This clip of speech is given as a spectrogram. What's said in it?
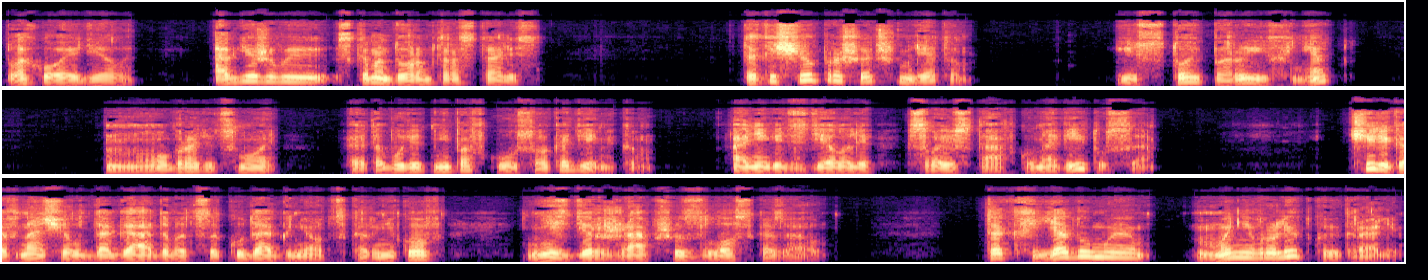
Плохое дело. А где же вы с командором-то расстались? Так еще прошедшим летом. И с той поры их нет? Ну, братец мой, это будет не по вкусу академикам. Они ведь сделали свою ставку на Витуса. Чириков начал догадываться, куда гнет Скорняков, не сдержавшись, зло сказал. «Так, я думаю, мы не в рулетку играли».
